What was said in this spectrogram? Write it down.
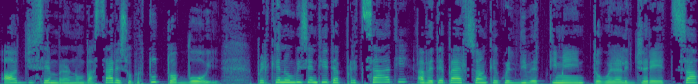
oggi sembra non bastare soprattutto a voi, perché non vi sentite apprezzati, avete perso anche quel divertimento, quella leggerezza,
